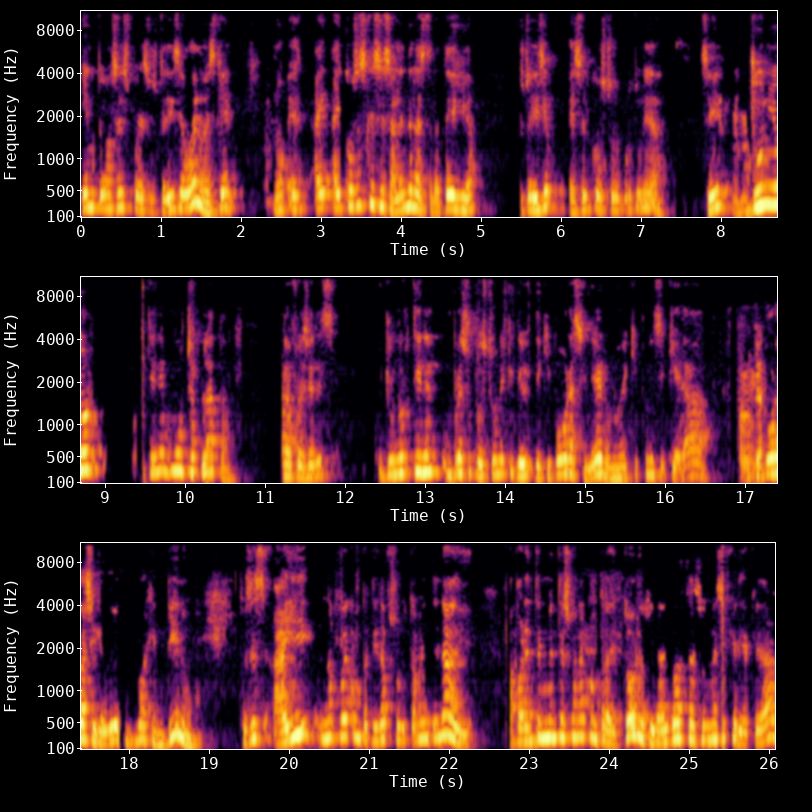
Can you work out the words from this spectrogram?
y entonces, pues usted dice, bueno, es que no, es, hay, hay, cosas que se salen de la estrategia. Usted dice, es el costo de oportunidad. ¿sí? Uh -huh. Junior tiene mucha plata para ofrecer Junior tiene un presupuesto de, de, equipo brasilero, no de equipo ni siquiera Colombiano. equipo brasileño, de equipo argentino. Entonces, ahí no puede competir absolutamente nadie. Aparentemente suena contradictorio. Giraldo hasta hace un mes se quería quedar.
